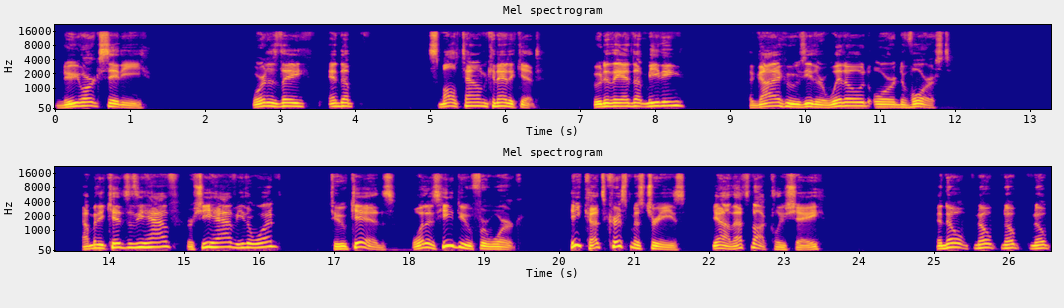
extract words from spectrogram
New York City. Where does they end up? Small town Connecticut. Who do they end up meeting? A guy who's either widowed or divorced. How many kids does he have? Or she have? Either one? Two kids. What does he do for work? He cuts Christmas trees. Yeah, that's not cliche. And nope, nope, nope, nope.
